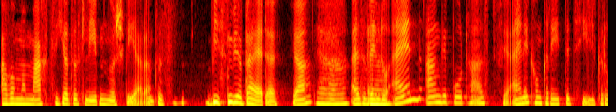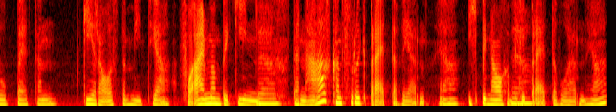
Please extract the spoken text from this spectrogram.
Aber man macht sich ja das Leben nur schwerer. Das wissen wir beide. Ja? ja also wenn ja. du ein Angebot hast für eine konkrete Zielgruppe, dann geh raus damit, ja. Vor allem am Beginn. Ja. Danach kannst du ruhig breiter werden, ja. Ich bin auch ein bisschen breiter worden, ja.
